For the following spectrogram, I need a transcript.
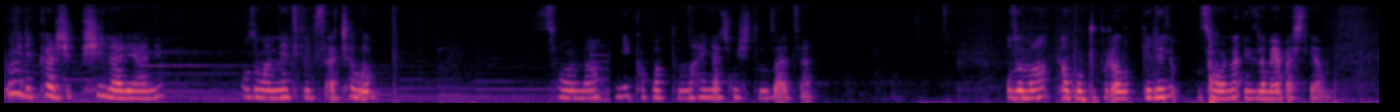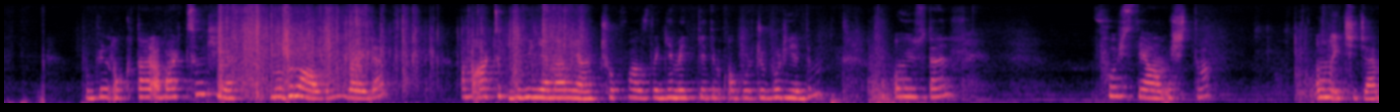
Öyle karışık bir şeyler yani. O zaman Netflix açalım. Sonra niye kapattım? Daha yeni açmıştım zaten. O zaman abur cubur alıp gelelim. Sonra izlemeye başlayalım. Bugün o kadar abarttım ki noodle aldım böyle. Ama artık bugün yemem yani. Çok fazla yemek yedim, abur cubur yedim. O yüzden fusti almıştım. Onu içeceğim.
